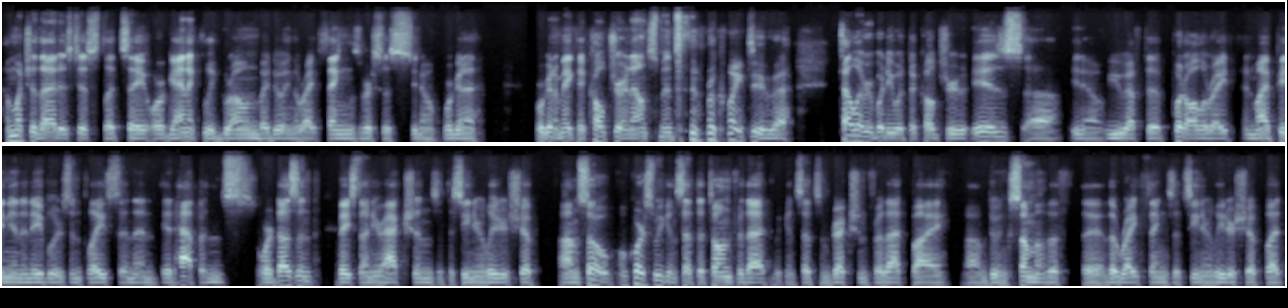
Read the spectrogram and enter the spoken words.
how much of that is just let's say organically grown by doing the right things versus you know we're gonna we're gonna make a culture announcement. we're going to uh, tell everybody what the culture is. Uh, you know, you have to put all the right, in my opinion, enablers in place, and then it happens or doesn't based on your actions at the senior leadership. Um, so, of course, we can set the tone for that. We can set some direction for that by um, doing some of the, the, the right things at senior leadership. But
